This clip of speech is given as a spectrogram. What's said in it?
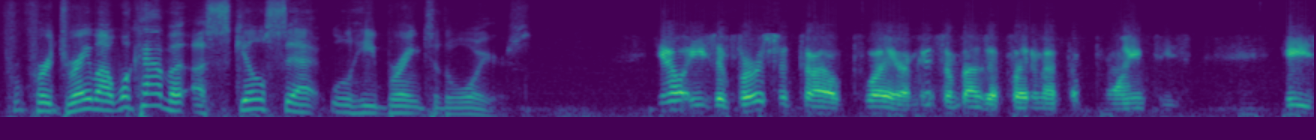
for, for Draymond, what kind of a, a skill set will he bring to the Warriors? You know, he's a versatile player. I mean, sometimes I played him at the point. He's he's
